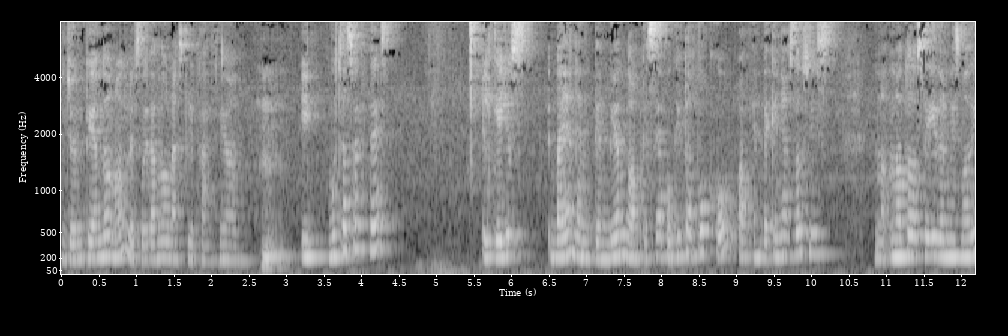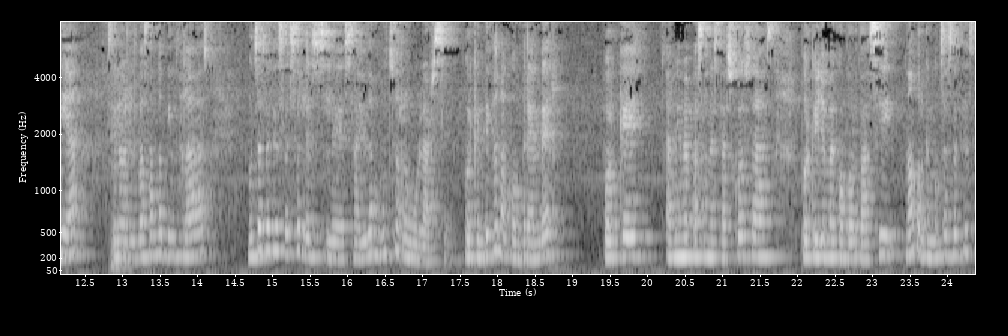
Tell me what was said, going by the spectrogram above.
yo entiendo, ¿no? Y les voy dando una explicación. Mm. Y muchas veces el que ellos vayan entendiendo, aunque sea poquito a poco, en pequeñas dosis, no, no todo seguido el mismo día, sino Mm. les vas dando pinceladas, muchas veces eso les, les ayuda mucho a regularse, porque empiezan a comprender por qué a mí me pasan estas cosas, por qué yo me comporto así, ¿no? Porque muchas veces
